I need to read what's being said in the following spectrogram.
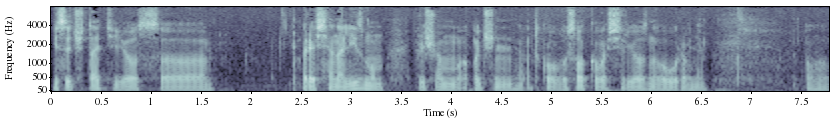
и сочетать ее с профессионализмом, причем очень такого высокого, серьезного уровня. Э,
